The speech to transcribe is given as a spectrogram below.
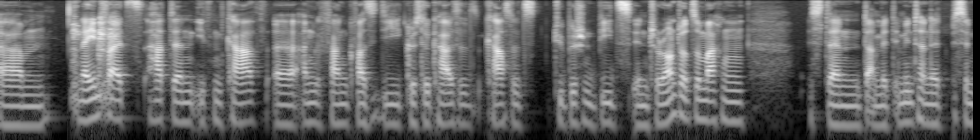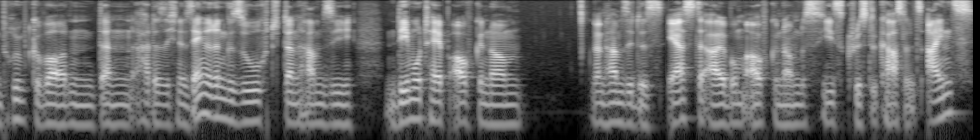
Ähm, na, jedenfalls hat dann Ethan Carth äh, angefangen, quasi die Crystal Castles, Castles typischen Beats in Toronto zu machen. Ist dann damit im Internet ein bisschen berühmt geworden. Dann hat er sich eine Sängerin gesucht. Dann haben sie ein Demo-Tape aufgenommen. Dann haben sie das erste Album aufgenommen, das hieß Crystal Castles 1.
